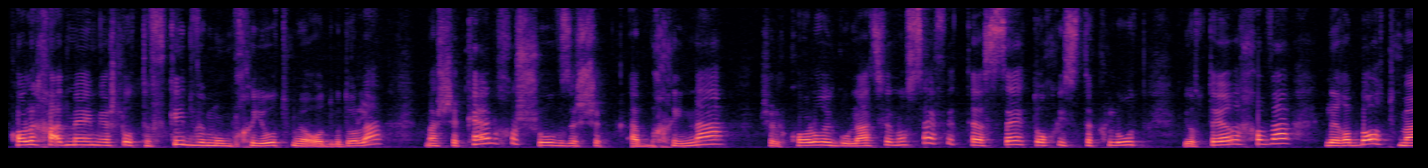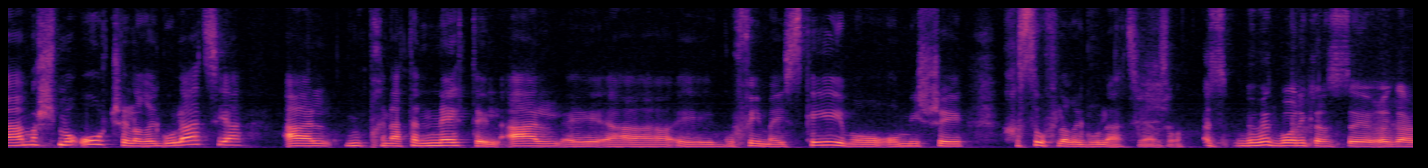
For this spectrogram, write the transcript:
כל אחד מהם יש לו תפקיד ומומחיות מאוד גדולה. מה שכן חשוב זה שהבחינה של כל רגולציה נוספת תעשה תוך הסתכלות יותר רחבה, לרבות מה המשמעות של הרגולציה על, מבחינת הנטל על אה, הגופים העסקיים, או, או מי שחשוף לרגולציה הזאת. אז באמת בואו ניכנס אה, רגע,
